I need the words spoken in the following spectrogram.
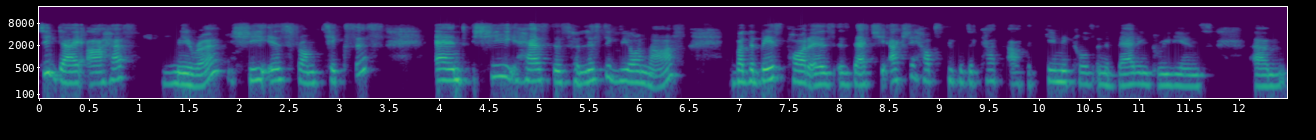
today I have Mira. She is from Texas and she has this holistic view on life. But the best part is, is that she actually helps people to cut out the chemicals and the bad ingredients um,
